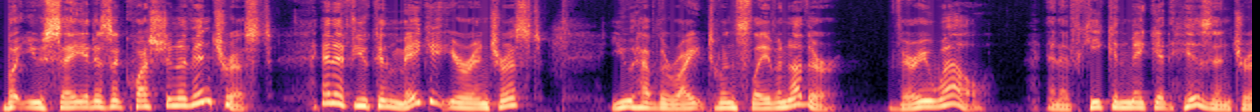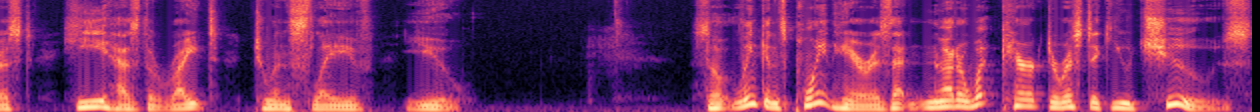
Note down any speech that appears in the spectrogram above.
But you say it is a question of interest, and if you can make it your interest, you have the right to enslave another. Very well. And if he can make it his interest, he has the right to enslave you. So Lincoln's point here is that no matter what characteristic you choose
